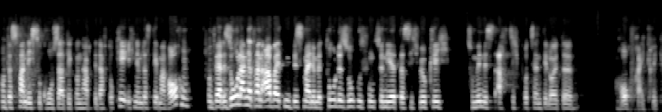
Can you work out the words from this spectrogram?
Und das fand ich so großartig und habe gedacht, okay, ich nehme das Thema Rauchen und werde so lange daran arbeiten, bis meine Methode so gut funktioniert, dass ich wirklich zumindest 80 Prozent die Leute rauchfrei kriege.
